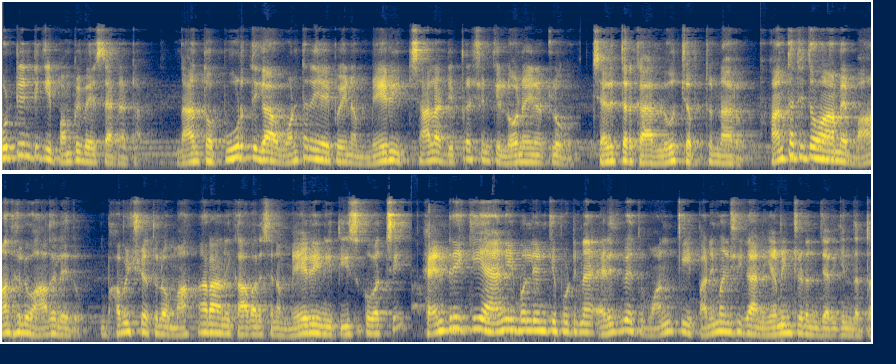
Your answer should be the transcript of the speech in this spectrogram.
పుట్టింటికి పంపివేశాడట. దాంతో పూర్తిగా ఒంటరి అయిపోయిన మేరీ చాలా డిప్రెషన్కి లోనైనట్లు చరిత్రకారులు చెబుతున్నారు అంతటితో ఆమె బాధలు ఆగలేదు. భవిష్యత్తులో మహారాణి కావలసిన మేరీని తీసుకువచ్చి హెన్రీకి యానీబొలియన్కి పుట్టిన ఎలిజబెత్ వన్కి పని మనిషిగా నియమించడం జరిగిందట.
